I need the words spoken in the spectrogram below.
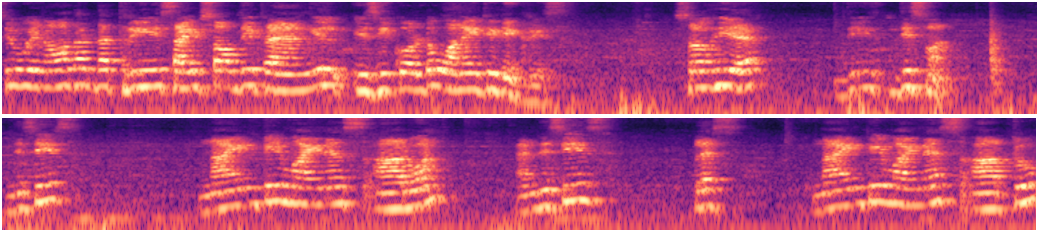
see we know that the three sides of the triangle is equal to 180 degrees. So here, this, this one, this is 90 minus R1 and this is plus 90 minus R2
